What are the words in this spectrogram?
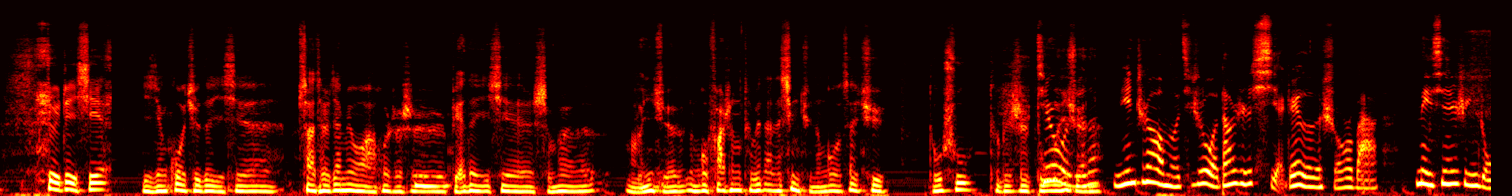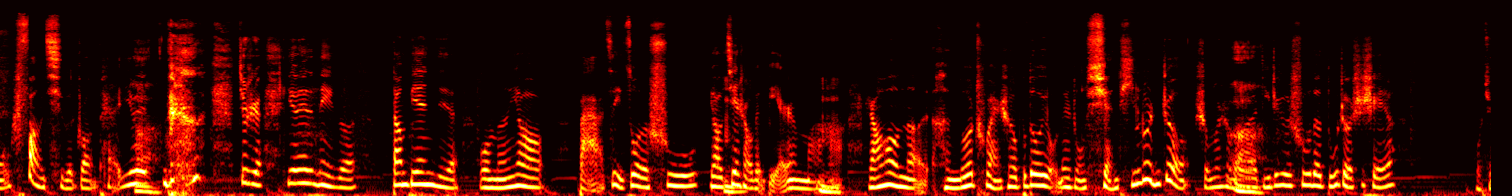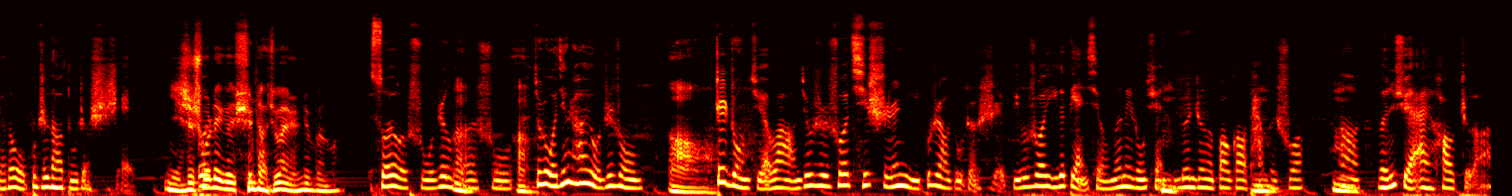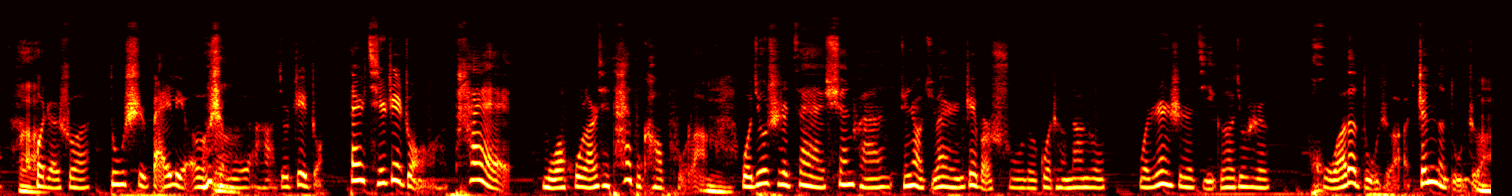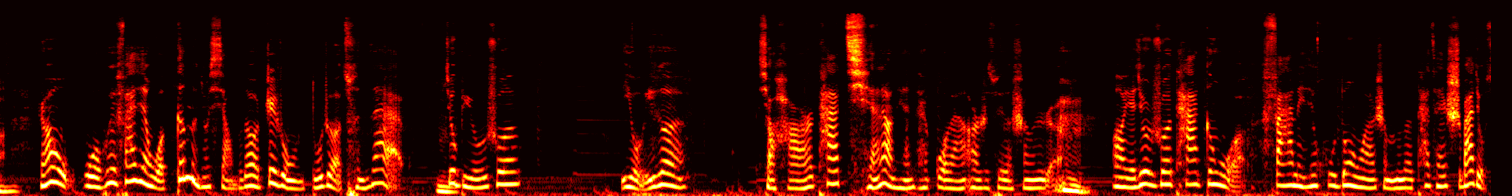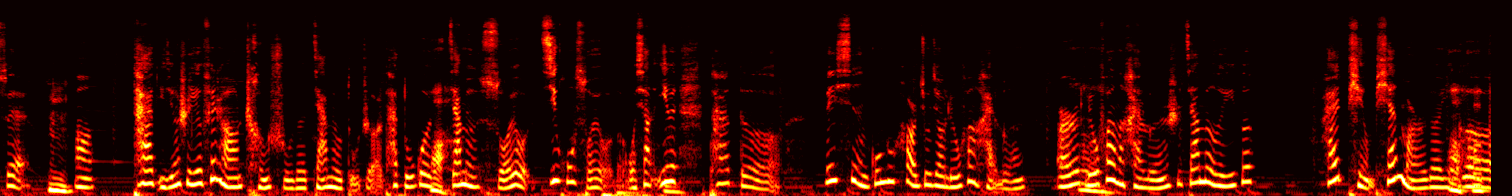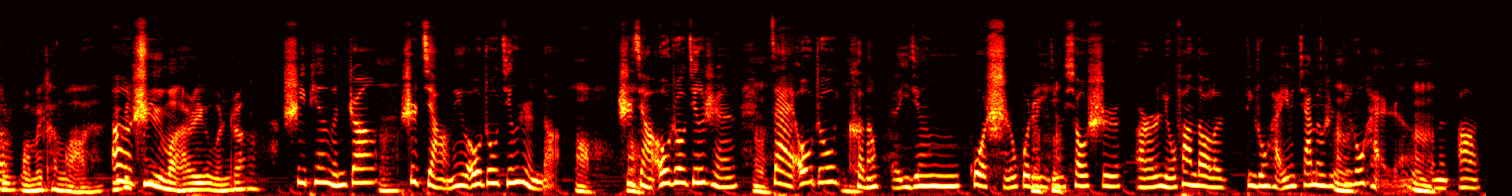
对这些已经过去的一些萨特、加缪啊，或者是别的一些什么文学，能够发生特别大的兴趣，能够再去读书，特别是读文学。其实我觉得，您知道吗？其实我当时写这个的时候吧，内心是一种放弃的状态，因为 就是因为那个当编辑，我们要。把自己做的书要介绍给别人嘛哈，然后呢，很多出版社不都有那种选题论证什么什么的？你这个书的读者是谁呀？我觉得我不知道读者是谁。你是说这个《寻找局外人》这本吗？所有书，任何的书，就是我经常有这种啊这种绝望，就是说，其实你不知道读者是谁。比如说一个典型的那种选题论证的报告，他会说，嗯，文学爱好者，或者说都市白领什么的哈，就这种。但是其实这种太。模糊了，而且太不靠谱了。我就是在宣传《寻找局外人》这本书的过程当中，我认识了几个就是活的读者，真的读者。然后我会发现，我根本就想不到这种读者存在。就比如说，有一个小孩儿，他前两天才过完二十岁的生日，嗯，啊，也就是说，他跟我发那些互动啊什么的，他才十八九岁，嗯，啊。他已经是一个非常成熟的加缪读者，他读过加缪所有几乎所有的。我像，因为他的微信公众号就叫“流放海伦”，而《流放的海伦》是加缪的一个还挺偏门的一个。我没看过，好像一个剧吗？还是一个文章？是一篇文章，是讲那个欧洲精神的哦，是讲欧洲精神在欧洲可能已经过时或者已经消失，而流放到了地中海，因为加缪是地中海人，可能啊，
